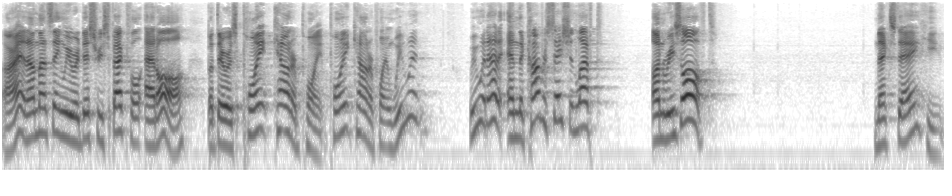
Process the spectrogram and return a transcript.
All right, and I'm not saying we were disrespectful at all, but there was point, counterpoint, point, counterpoint. We went, we went at it, and the conversation left unresolved. Next day, he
